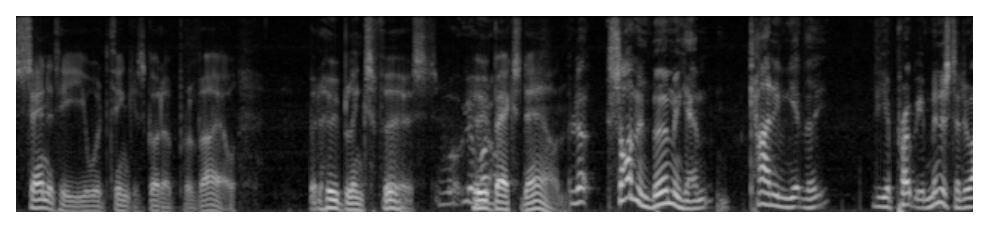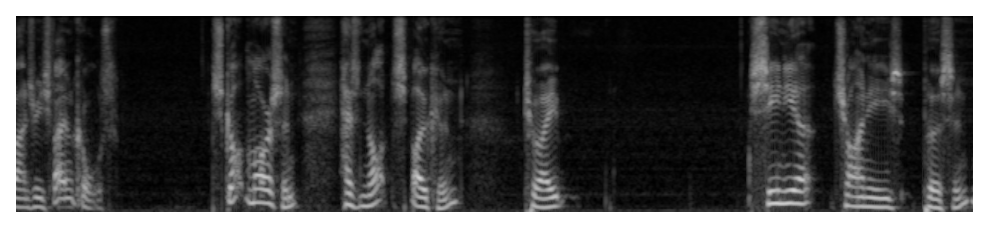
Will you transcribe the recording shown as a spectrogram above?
sanity you would think has got to prevail. But who blinks first? Well, who backs down? Look, Simon Birmingham can't even get the, the appropriate minister to answer his phone calls. Scott Morrison has not spoken to a senior Chinese person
